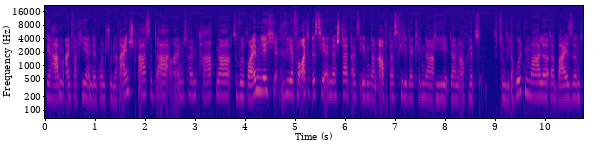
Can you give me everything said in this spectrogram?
Wir haben einfach hier in der Grundschule Rheinstraße da einen tollen Partner, sowohl räumlich, wie er verortet ist hier in der Stadt, als eben dann auch, dass viele der Kinder, die dann auch jetzt zum wiederholten Male dabei sind,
